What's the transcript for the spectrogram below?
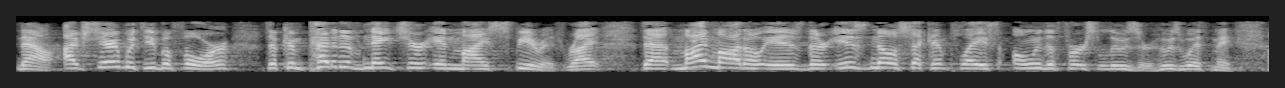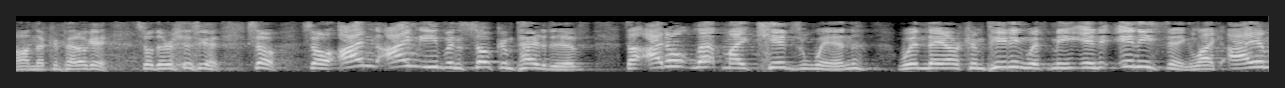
Now, I've shared with you before the competitive nature in my spirit, right? That my motto is there is no second place, only the first loser. Who's with me on the competitive? Okay, so there is. So, so I'm I'm even so competitive that I don't let my kids win when they are competing with me in anything. Like I am,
